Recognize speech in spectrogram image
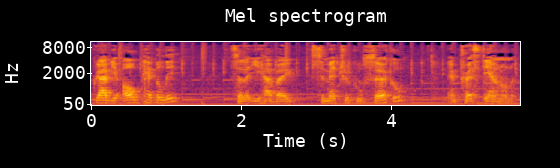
Grab your old pepper lid so that you have a symmetrical circle and press down on it.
